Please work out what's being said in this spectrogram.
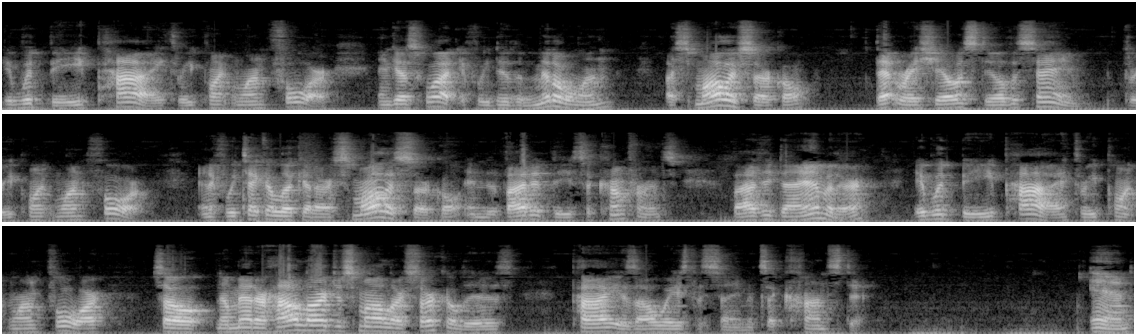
it would be pi, 3.14. And guess what? If we do the middle one, a smaller circle, that ratio is still the same. 3.14. And if we take a look at our smallest circle and divided the circumference by the diameter, it would be pi 3.14. So no matter how large or small our circle is, pi is always the same. It's a constant. And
